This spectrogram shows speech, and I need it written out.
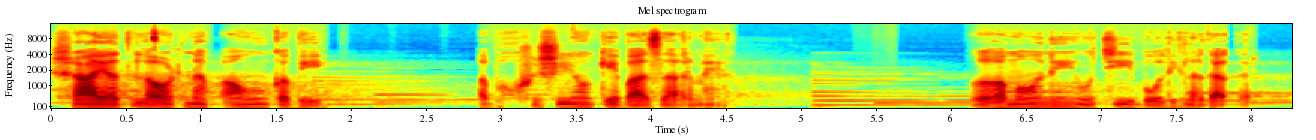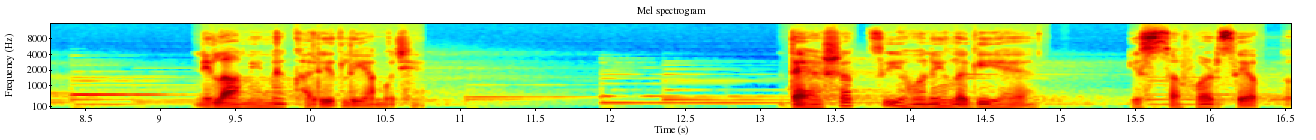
شاید لوٹ نہ پاؤں کبھی اب خوشیوں کے بازار میں۔ غموں نے اونچی بولی لگا کر نیلامی میں خرید لیا مجھے۔ دہشت سی ہونے لگی ہے اس سفر سے اب تو۔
